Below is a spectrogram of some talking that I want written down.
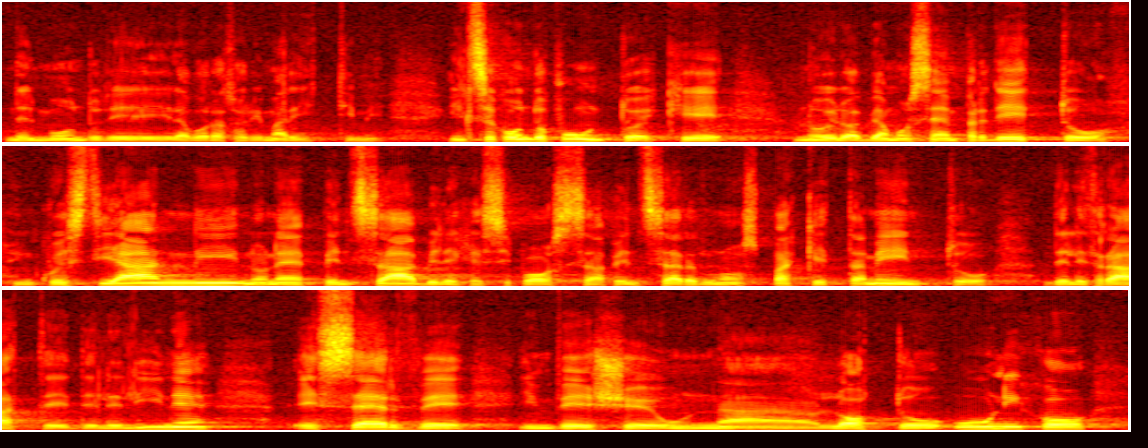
nel mondo dei lavoratori marittimi. Il secondo punto è che noi lo abbiamo sempre detto in questi anni, non è pensabile che si possa pensare ad uno spacchettamento delle tratte e delle linee e serve invece un uh, lotto unico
